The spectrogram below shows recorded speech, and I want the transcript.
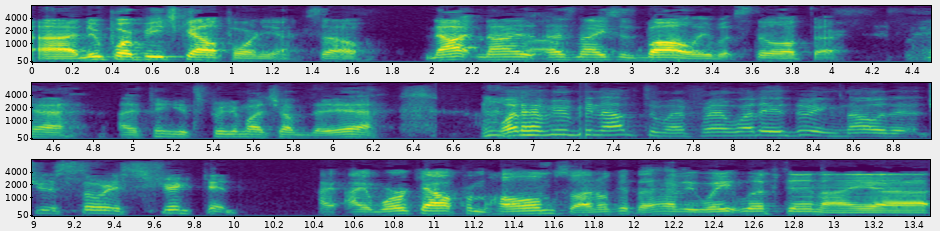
Uh, Newport Beach, California. So not not as nice as Bali, but still up there. Yeah, I think it's pretty much up there. Yeah. What have you been up to, my friend? What are you doing now that you're so restricted? I, I work out from home, so I don't get the heavy weightlifting. I uh,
